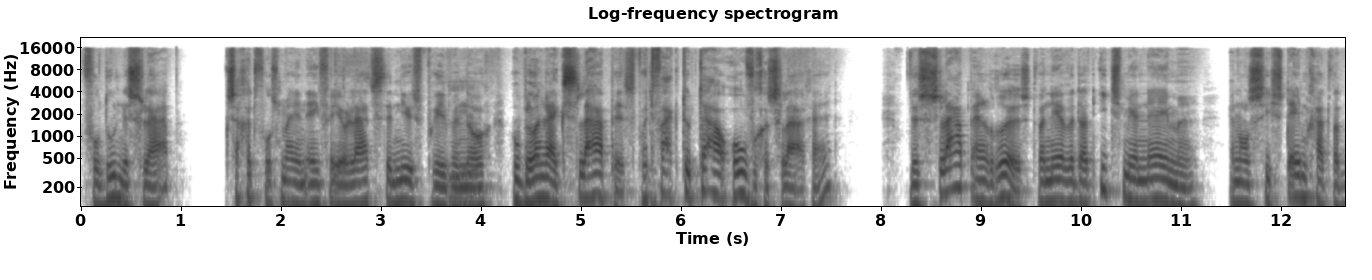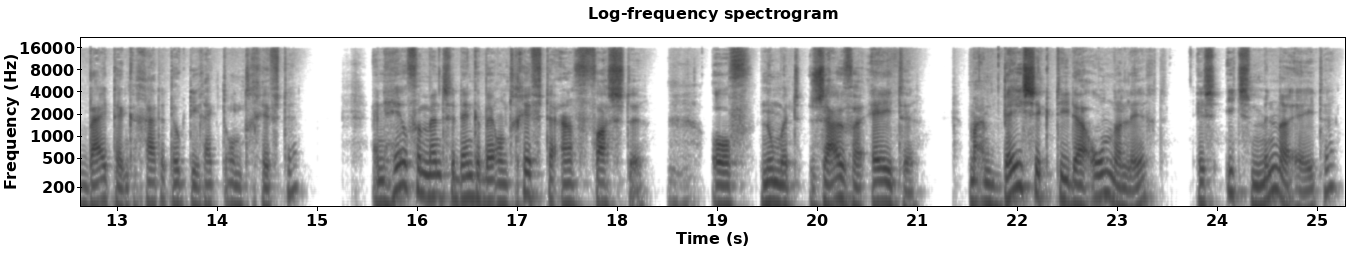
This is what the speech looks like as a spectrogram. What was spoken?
Voldoende slaap. Ik zag het volgens mij in een van jouw laatste nieuwsbrieven nog. Hoe belangrijk slaap is. Wordt vaak totaal overgeslagen. Hè? Dus slaap en rust, wanneer we dat iets meer nemen en ons systeem gaat wat bijtanken, gaat het ook direct ontgiften. En heel veel mensen denken bij ontgiften aan vasten of noem het zuiver eten. Maar een basic die daaronder ligt, is iets minder eten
